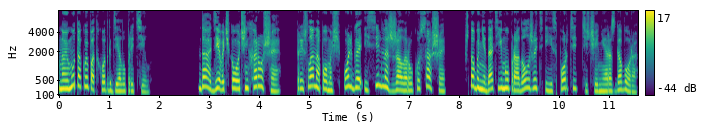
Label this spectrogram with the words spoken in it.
Но ему такой подход к делу притил. «Да, девочка очень хорошая», — пришла на помощь Ольга и сильно сжала руку Саши, чтобы не дать ему продолжить и испортить течение разговора.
